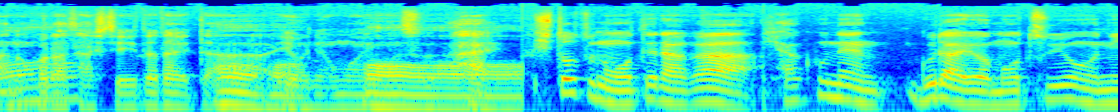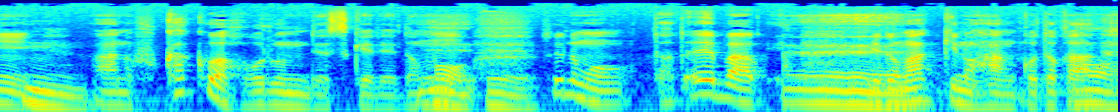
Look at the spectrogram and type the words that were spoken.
あの掘らさせていただいたように思います。はい、一つのお寺が100年ぐらいは持つように、うん、あの深くは掘るんですけれども、えー、それでも例えば、えー、江戸末期のハンコとか、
